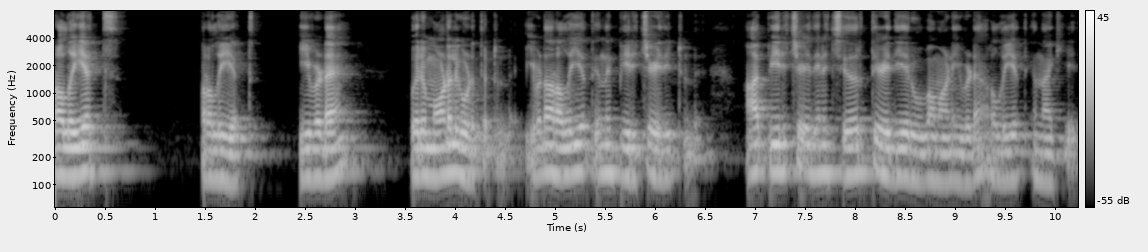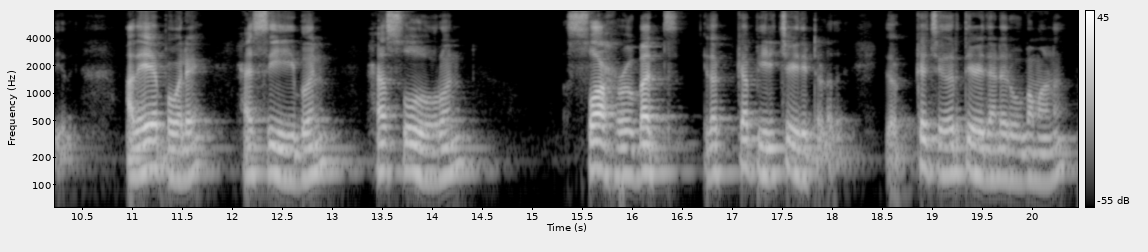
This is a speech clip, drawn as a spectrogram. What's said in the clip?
റളിയത്ത് റളിയത്ത്. ഇവിടെ ഒരു മോഡൽ കൊടുത്തിട്ടുണ്ട്. ഇവിടെ റളിയത്ത് എന്ന് പിരിച്ചെഴുതിയിട്ടുണ്ട്. ആ പിരിച്ചെഴുതിനെ ചേർത്ത് എഴുതിയ രൂപമാണ് ഇവിടെ റളിയത്ത് എന്നാക്കി എഴുതിയത്. അതേപോലെ ഹസീബുൻ ഹസൂറുൻ സ്വഹുബത്ത് ഇതൊക്കെ പിരിച്ചെഴുതിയിട്ടുള്ളത്. ഇതൊക്കെ ചേർത്ത് എഴുതേണ്ട രൂപമാണ്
